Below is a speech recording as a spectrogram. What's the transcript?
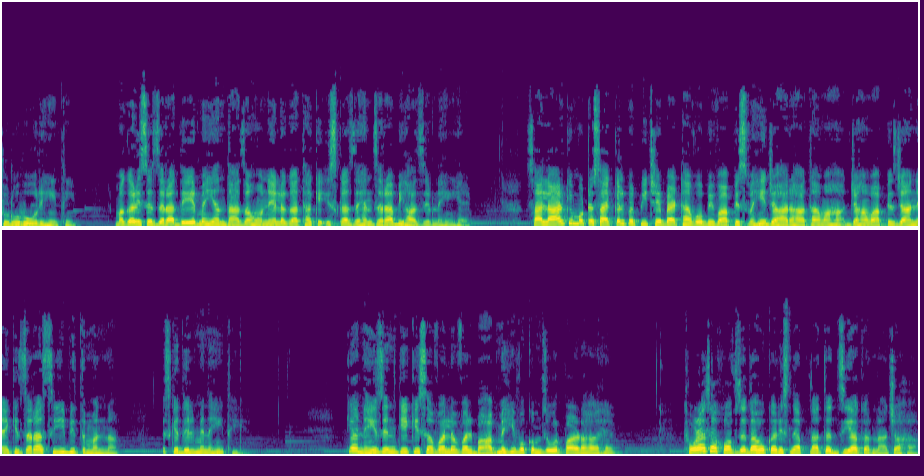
شروع ہو رہی تھیں، مگر اسے ذرا دیر میں ہی اندازہ ہونے لگا تھا کہ اس کا ذہن ذرا بھی حاضر نہیں ہے۔ سالار کی موٹر سائیکل پر پیچھے بیٹھا وہ بھی واپس وہیں جا رہا تھا، وہاں جہاں واپس جانے کی ذرا سی بھی تمنا اس کے دل میں نہیں تھی۔ کیا نئی زندگی کی سول اول باب میں ہی وہ کمزور پا رہا ہے؟ تھوڑا سا خوفزدہ ہو کر اس نے اپنا تجزیہ کرنا چاہا۔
